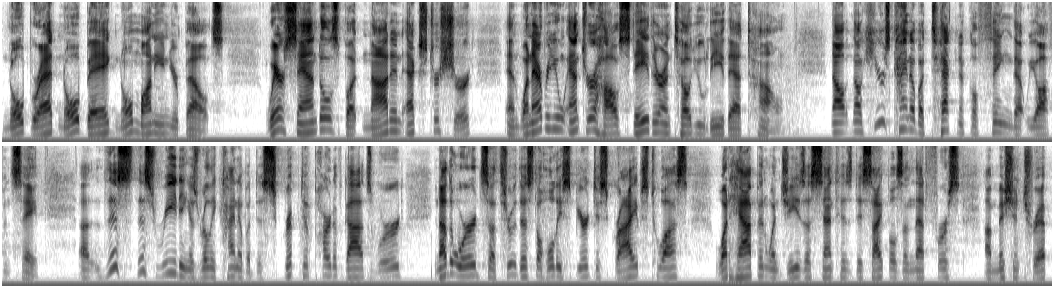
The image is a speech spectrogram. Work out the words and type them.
no bread, no bag, no money in your belts. Wear sandals, but not an extra shirt. And whenever you enter a house, stay there until you leave that town. Now, now here's kind of a technical thing that we often say. Uh, this, this reading is really kind of a descriptive part of God's Word. In other words, uh, through this, the Holy Spirit describes to us what happened when Jesus sent his disciples on that first uh, mission trip.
